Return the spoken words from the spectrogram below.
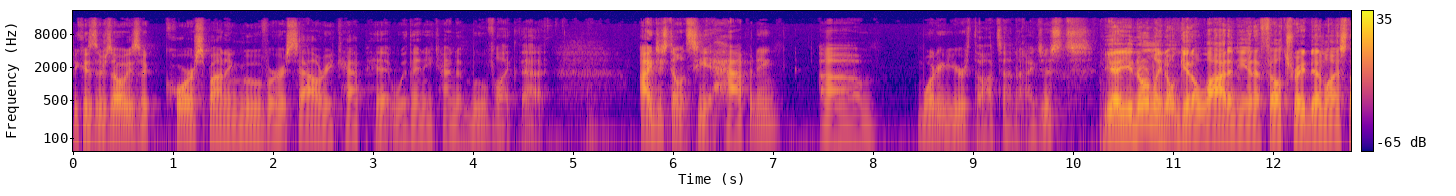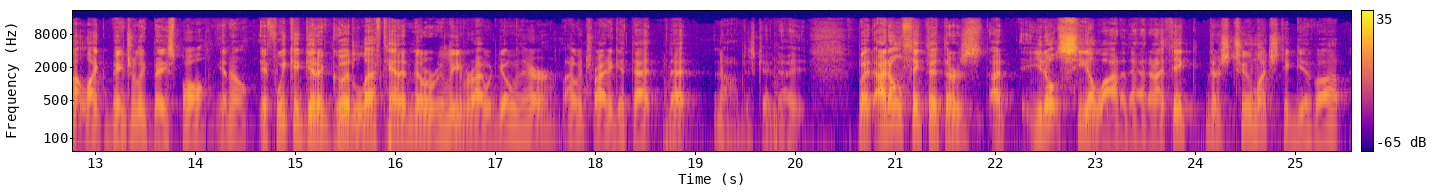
because there's always a corresponding move or a salary cap hit with any kind of move like that. I just don't see it happening. Um, what are your thoughts on it? I just Yeah, you normally don't get a lot in the NFL trade deadline. It's not like Major League Baseball. You know, if we could get a good left-handed middle reliever, I would go there. I would try to get that. That no, I'm just kidding. I, but I don't think that there's. I, you don't see a lot of that, and I think there's too much to give up.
